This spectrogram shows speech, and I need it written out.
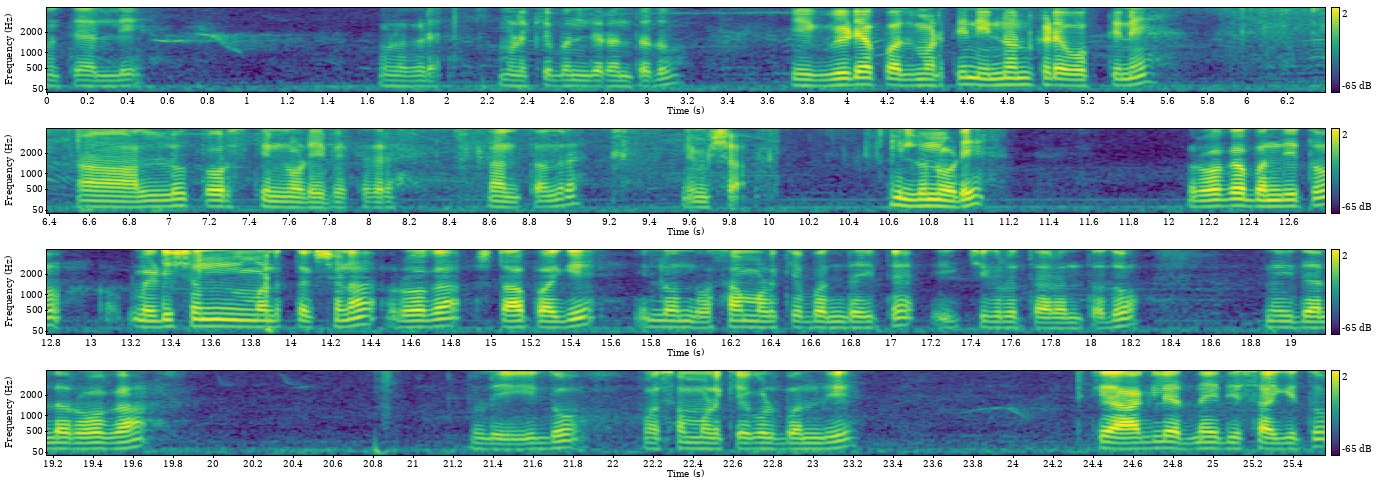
ಮತ್ತು ಅಲ್ಲಿ ಒಳಗಡೆ ಮೊಳಕೆ ಬಂದಿರೋಂಥದ್ದು. ಈಗ ವೀಡಿಯೋ ಪಾಸ್ ಮಾಡ್ತೀನಿ, ಇನ್ನೊಂದು ಕಡೆ ಹೋಗ್ತೀನಿ. ಅಲ್ಲೂ ತೋರಿಸ್ತೀನಿ ನೋಡಿ ಬೇಕಾದರೆ. ಅಂತಂದರೆ ನಿಮಿಷ. ಇಲ್ಲೂ ನೋಡಿ. ರೋಗ ಬಂದಿತ್ತು. ಮೆಡಿಷನ್ ಮಾಡಿದ ತಕ್ಷಣ ರೋಗ ಸ್ಟಾಪ್ ಆಗಿ ಇಲ್ಲೊಂದು ಹೊಸ ಮೊಳಕೆ ಬಂದೈತೆ, ಈಗ ಚಿಗುರುತ್ತಾ ಇರೋಂಥದ್ದು. ಇದೆಲ್ಲ ರೋಗ. ನೋಡಿ, ಇದು ಹೊಸ ಮೊಳಕೆಗಳು ಬಂದು ಇದಕ್ಕೆ ಆಗಲಿ ಹದಿನೈದು ದಿವಸ ಆಗಿತ್ತು.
